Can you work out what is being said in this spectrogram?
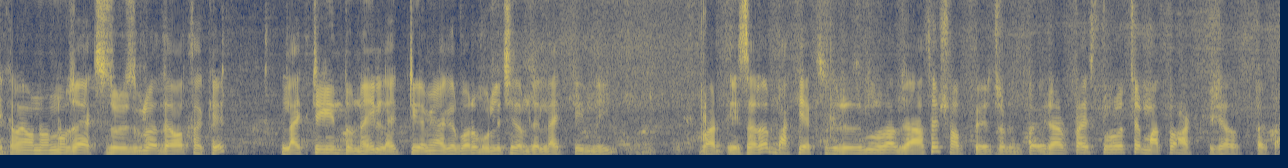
এখানে অন্যান্য যা অ্যাক্সেসরিজগুলো দেওয়া থাকে লাইটটি কিন্তু নেই। লাইটটি আমি আগেরবারও বলেছিলাম যে লাইটটি নেই। বাট এছাড়া বাকি অ্যাক্সেসরিজগুলো যা আছে সব পেয়ে যাবেন। তো এটার প্রাইস পুরো হচ্ছে মাত্র আটত্রিশ হাজার টাকা।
